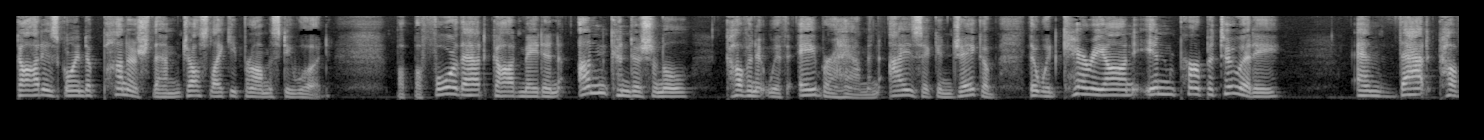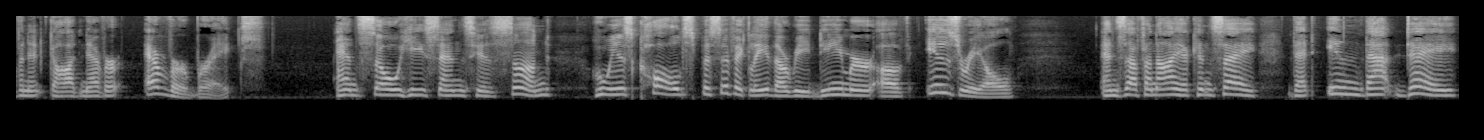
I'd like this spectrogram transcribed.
God is going to punish them just like he promised he would. But before that, God made an unconditional covenant with Abraham and Isaac and Jacob that would carry on in perpetuity. And that covenant God never ever breaks. And so he sends his son, who is called specifically the Redeemer of Israel. And Zephaniah can say that in that day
